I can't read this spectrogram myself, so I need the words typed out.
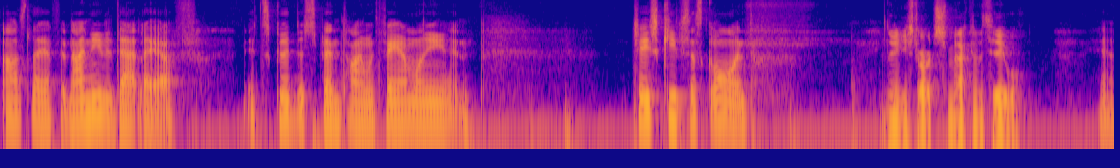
I was laughing. I needed that laugh. It's good to spend time with family, and Chase keeps us going. And then you start smacking the table. Yeah,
